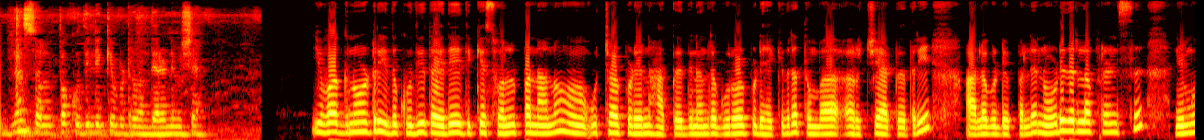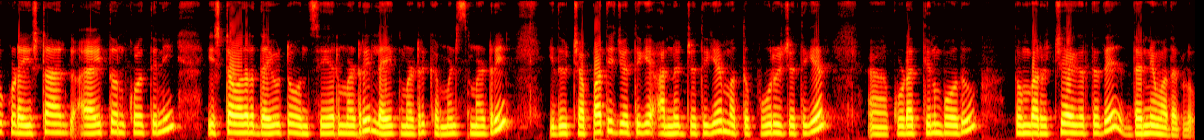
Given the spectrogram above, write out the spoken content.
ಇದನ್ನ ಸ್ವಲ್ಪ ಕುದಿಲಿಕ್ಕೆ ಬಿಡ್ರಿ ಒಂದೆರಡು ನಿಮಿಷ. ಇವಾಗ ನೋಡ್ರಿ ಇದು ಕುದೀತಾ ಇದೆ. ಇದಕ್ಕೆ ಸ್ವಲ್ಪ ನಾನು ಉಚ್ಚಾಳ ಪುಡಿಯನ್ನು ಹಾಕ್ತಾ ಇದ್ದೀನಿ. ಅಂದರೆ ಗುರೋಳ್ ಪುಡಿ ಹಾಕಿದ್ರೆ ತುಂಬ ರುಚಿ ಆಗ್ತೈತೆ ರೀ ಆಲೂಗಡ್ಡೆ ಪಲ್ಯ ನೋಡಿದ್ರಲ್ಲ ಫ್ರೆಂಡ್ಸ್ ನಿಮಗೂ ಕೂಡ ಇಷ್ಟ ಆಯಿತು ಅಂದ್ಕೊಳ್ತೀನಿ ಇಷ್ಟವಾದ್ರೆ ದಯವಿಟ್ಟು ಒಂದು ಶೇರ್ ಮಾಡಿರಿ ಲೈಕ್ ಮಾಡಿರಿ ಕಮೆಂಟ್ಸ್ ಮಾಡಿರಿ. ಇದು ಚಪಾತಿ ಜೊತೆಗೆ, ಅನ್ನದ ಜೊತೆಗೆ ಮತ್ತು ಪೂರಿ ಜೊತೆಗೆ ಕೂಡ ತಿನ್ಬೋದು. ತುಂಬ ರುಚಿಯಾಗಿರ್ತದೆ. ಧನ್ಯವಾದಗಳು.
